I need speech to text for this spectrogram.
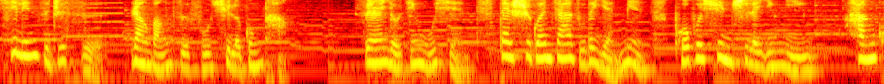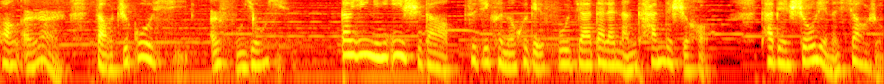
西林子之死让王子服去了公堂，虽然有惊无险，但事关家族的颜面，婆婆训斥了英宁憨狂尔尔，早知过喜而弗忧也。当英宁意识到自己可能会给夫家带来难堪的时候，她便收敛了笑容，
